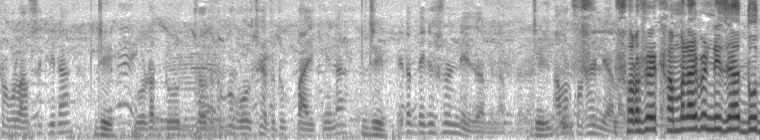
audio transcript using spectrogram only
সবল আছে কিনা। জি। গরুটার দুধ যতটুকু বলছে এতটুকু পাই কিনা। জি। এটা দেখে শুনে নিয়ে যাবেন আপনারা। জি। আমার কথাই লিয়া সরাসরি খামার আসবেন নিজে দুধ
